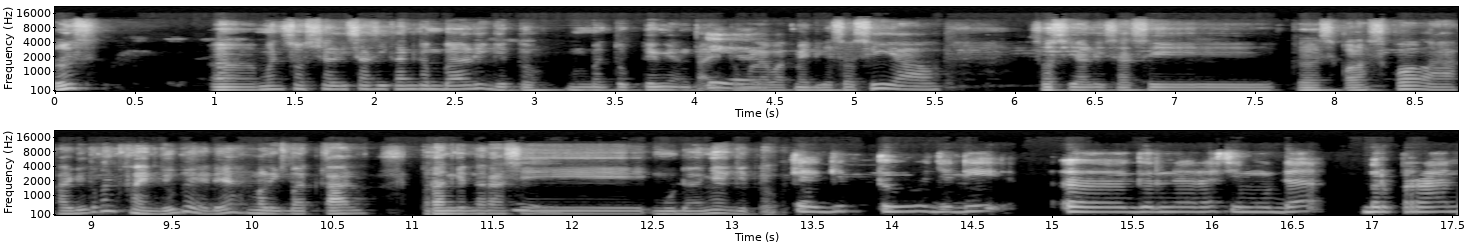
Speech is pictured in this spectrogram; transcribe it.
terus uh, mensosialisasikan kembali gitu, membentuk tim yang entah iya. itu melewat media sosial, sosialisasi ke sekolah-sekolah, kayak gitu kan keren juga ya dia melibatkan peran generasi hmm. mudanya gitu. Kayak gitu, jadi uh, generasi muda berperan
